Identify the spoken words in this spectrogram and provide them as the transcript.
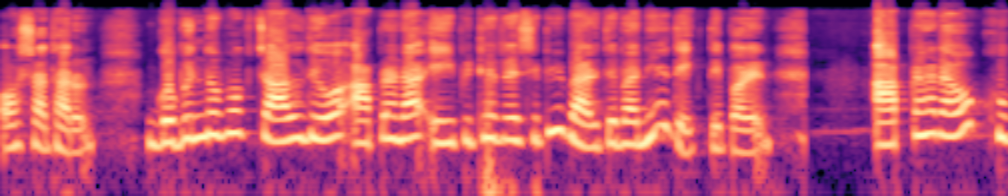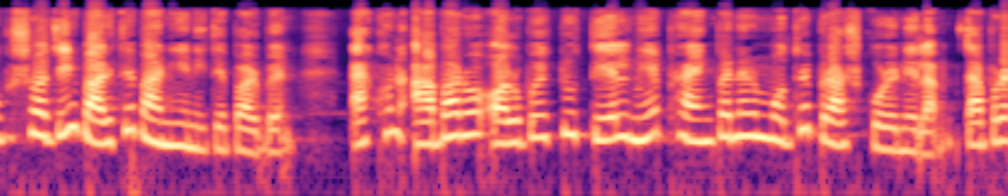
অসাধারণ। গোবিন্দভোগ চাল দিয়েও আপনারা এই পিঠের রেসিপি বাড়িতে বানিয়ে দেখতে পারেন। আপনারাও খুব সহজেই বাড়িতে বানিয়ে নিতে পারবেন। এখন আবারও অল্প একটু তেল নিয়ে ফ্রাইং প্যানের মধ্যে ব্রাশ করে নিলাম। তারপরে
